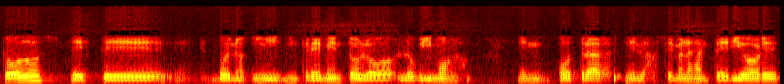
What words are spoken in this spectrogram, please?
todos este bueno incremento lo, lo vimos en otras en las semanas anteriores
